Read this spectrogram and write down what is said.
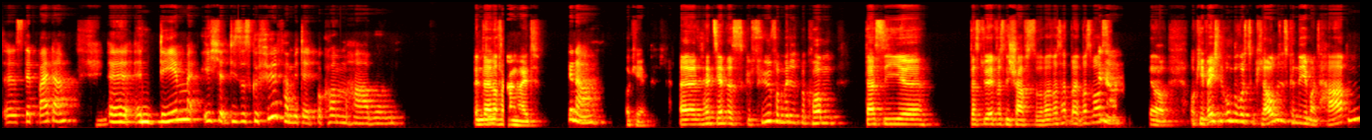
äh, Step weiter, Mhm. äh, indem ich dieses Gefühl vermittelt bekommen habe. In deiner Vergangenheit. Genau. Okay. Äh, das heißt, sie hat das Gefühl vermittelt bekommen, dass sie, äh, dass du etwas nicht schaffst, oder was, was, was war's? Genau. Genau. Okay, welchen unbewussten Glaubenssatz könnte jemand haben?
